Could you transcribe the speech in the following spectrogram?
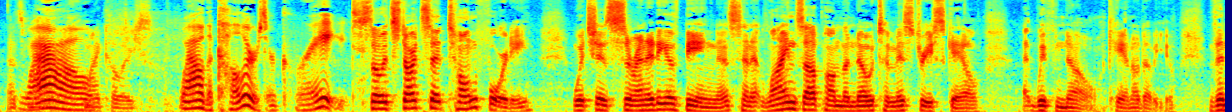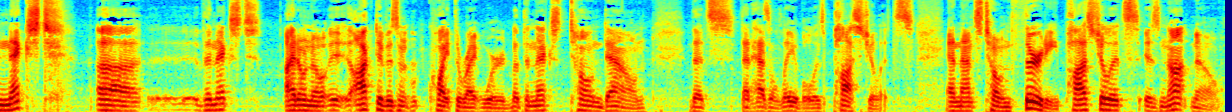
that's my- Wow. my colors. Wow, the colors are great. So it starts at tone 40, which is Serenity of Beingness, and it lines up on the Know to Mystery scale with No, K N O W. The next, uh, the next, I don't know, octave isn't quite the right word, but the next tone down that's that has a label is postulates, and that's tone 30. Postulates is not No.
